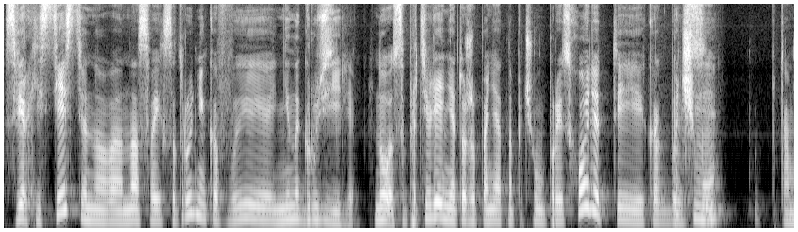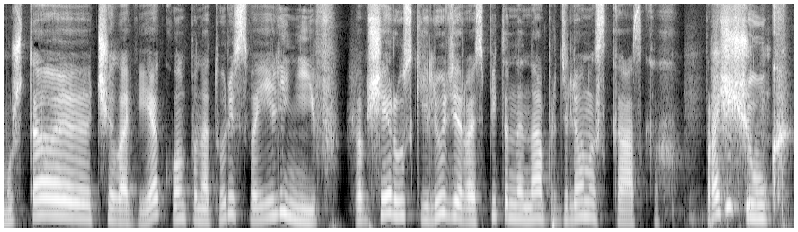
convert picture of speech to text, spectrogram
сверхъестественного на своих сотрудников вы не нагрузили. Но сопротивление тоже понятно, почему происходит. И как бы Почему? Потому что человек, он по натуре своей ленив. Вообще русские люди воспитаны на определенных сказках. Про щук,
